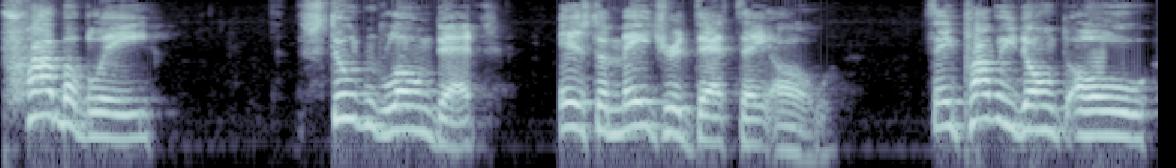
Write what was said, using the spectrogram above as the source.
probably student loan debt is the major debt they owe. They probably don't owe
